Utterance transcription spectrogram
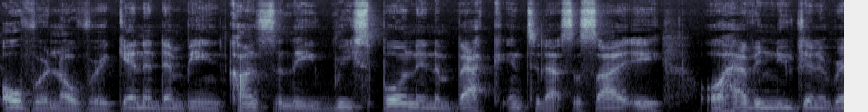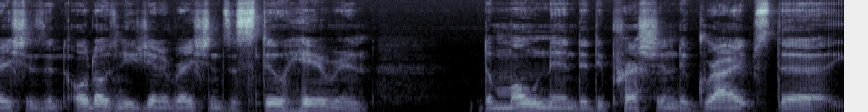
over and over again, and then being constantly respawning and back into that society or having new generations, and all those new generations are still hearing the moaning, the depression, the gripes, the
